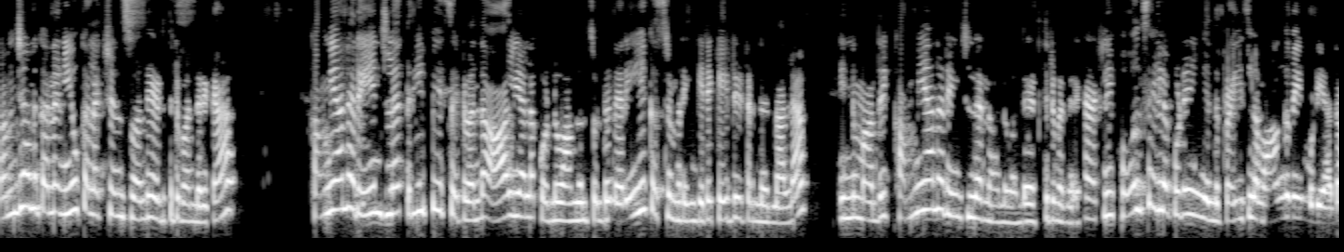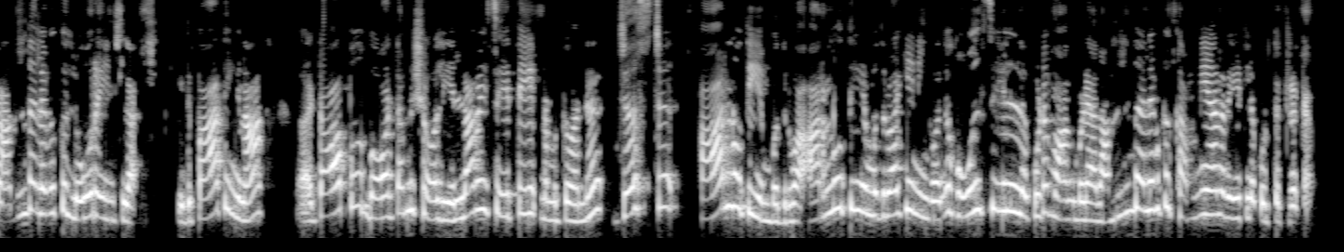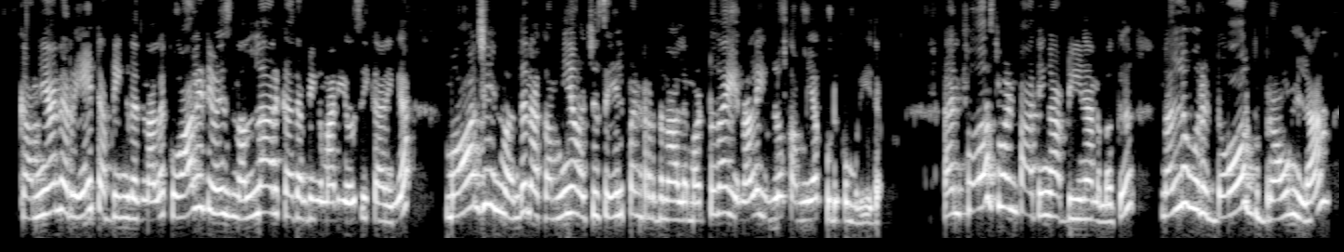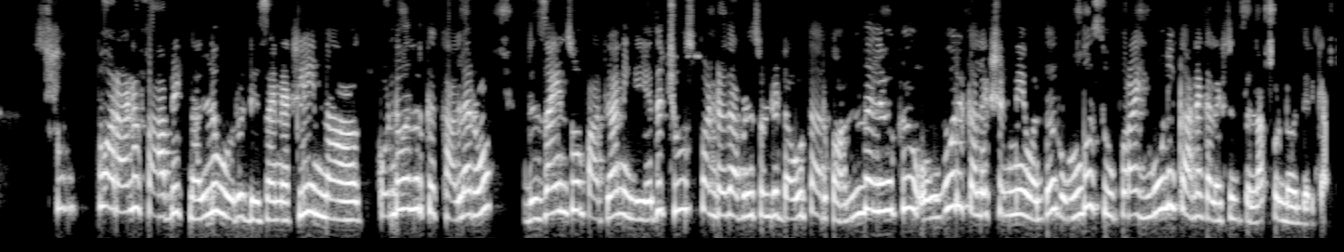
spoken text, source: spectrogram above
ரம்ஜானுக்கான new collections வந்து எடுத்துட்டு வந்திருக்கேன். கம்மியான ரேஞ்சில் த்ரீ பீஸ் செட் வந்து ஆலியால கொண்டு வாங்கன்னு சொல்லிட்டு நிறைய கஸ்டமர் எங்கிட்ட கேட்டுட்டு இருந்ததுனால இந்த மாதிரி கம்மியான ரேஞ்சில் நான் வந்து எடுத்துட்டு வந்திருக்கேன். ஆக்சுவலி ஹோல்சேலில் கூட நீங்கள் இந்த ப்ரைஸில் வாங்கவே முடியாது. அந்த அளவுக்கு லோ. ரேஞ்சில் இது பார்த்தீங்கன்னா டாப்பு பாட்டம் ஷால் எல்லாமே சேர்த்தே நமக்கு வந்து ஜஸ்ட் அறுநூத்தி எண்பது ரூபா. அறுநூத்தி எண்பது ரூபாய்க்கு நீங்க வந்து ஹோல்சேல்ல கூட வாங்க முடியாது. அந்த அளவுக்கு கம்மியான ரேட்ல கொடுத்துட்டு இருக்கேன். கம்மியான ரேட் அப்படிங்கிறதுனால குவாலிட்டி வைஸ் நல்லா இருக்காது அப்படிங்கிற மாதிரி யோசிக்காதீங்க. மார்ஜின் வந்து நான் கம்மியா வச்சு சேல் பண்றதுனால மட்டும்தான் என்னால இவ்வளவு கம்மியா கொடுக்க முடியுது. அண்ட் ஃபர்ஸ்ட் ஒன் பாத்தீங்க அப்படின்னா நமக்கு நல்ல ஒரு டார்க் ப்ரௌன்ல சூப்பரான ஃபேப்ரிக் நல்ல ஒரு டிசைன் ஆக்சுவலி நான் கொண்டு வந்திருக்க கலரும் டிசைன்ஸும் பார்த்தா நீங்க எது சூஸ் பண்றது அப்படின்னு சொல்லிட்டு டவுட்டா இருக்கும். அந்த அளவுக்கு ஒவ்வொரு கலெக்ஷனுமே வந்து ரொம்ப சூப்பரா யூனிக்கான கலெக்ஷன்ஸ் எல்லாம் கொண்டு வந்திருக்கேன்.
